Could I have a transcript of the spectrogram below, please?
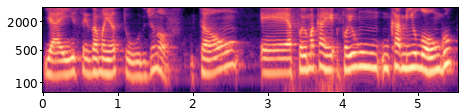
E aí, seis da manhã, tudo de novo. Então, é, foi, uma carre... foi um, um caminho longo,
